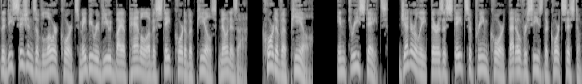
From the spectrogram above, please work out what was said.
The decisions of lower courts may be reviewed by a panel of a state court of appeals known as a «court of appeal» in three states. Generally, there is a state Supreme Court that oversees the court system.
